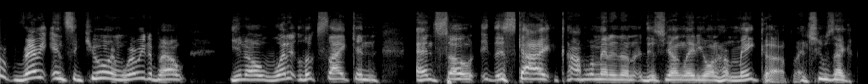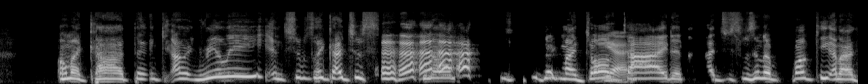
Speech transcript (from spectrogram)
are very insecure and worried about you know what it looks like and and so this guy complimented on this young lady on her makeup and she was like oh my god thank you I mean, really and she was like i just you know, like my dog Yeah. died and I just was in a funky and I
